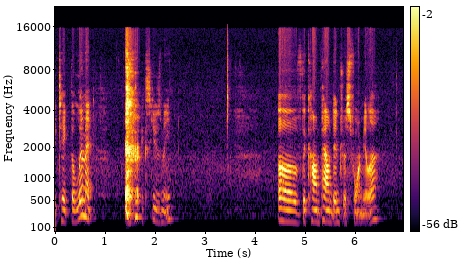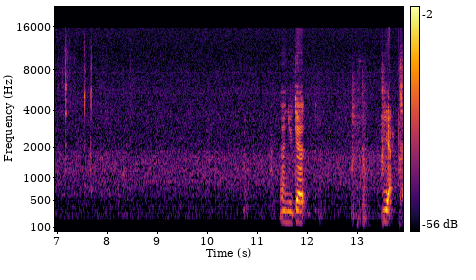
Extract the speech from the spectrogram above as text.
you take the limit, excuse me, of the compound interest formula and you get yet.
